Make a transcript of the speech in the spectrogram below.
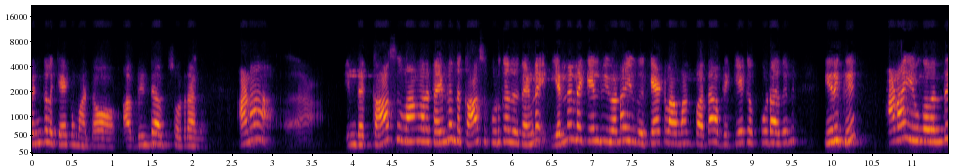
பெண்களை கேட்க மாட்டோம் அப்படின்ட்டு அப்படி சொல்றாங்க. ஆனா இந்த காசு வாங்குற டைம்ல இந்த காசு கொடுக்காத டைம்ல என்னென்ன கேள்வி வேணா இவங்க கேட்கலாமான்னு பார்த்தா அப்படி கேட்க கூடாதுன்னு இருக்கு. ஆனா இவங்க வந்து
